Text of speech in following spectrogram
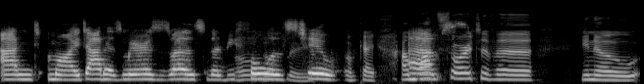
and my dad has mares as well, so there'd be Oh, foals lovely. too. Okay. And Um, what sort of a, you know,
